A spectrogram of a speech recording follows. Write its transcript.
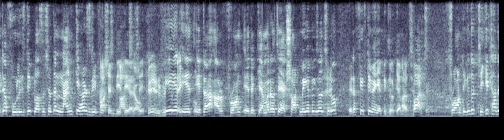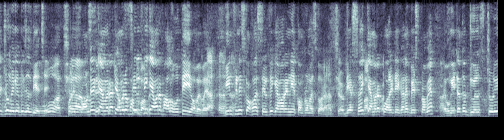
এটা ফুল এইচডি প্লাসের সাথে নাইনটি হার্স রিফ্রেশ রেট দিয়ে আচ্ছা, আছে। এর এ- কম। এটা আর ফ্রন্ট এটা ক্যামেরা হচ্ছে একশো আট মেগাপিক্সেল ছিল এটা ফিফটি মেগাপিক্সেল ক্যামেরা বাট ফ্রন্টে কিন্তু ঠিকই থার্টি টু মেগাপিক্সেল দিয়েছে। আচ্ছা, মানে ফ্রন্টের selfie ক্যামেরা সেলফি ক্যামেরা ভালো হতেই হবে ভাই ইনফিনিক্স কখনো সেলফি ক্যামেরা নিয়ে কম্প্রোমাইজ করে না। আচ্ছা, দ্যাটস ওয়াই ক্যামেরা কোয়ালিটি এখানে বেস্ট পাবে। এবং এটা তো ডুয়েল স্টোরি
